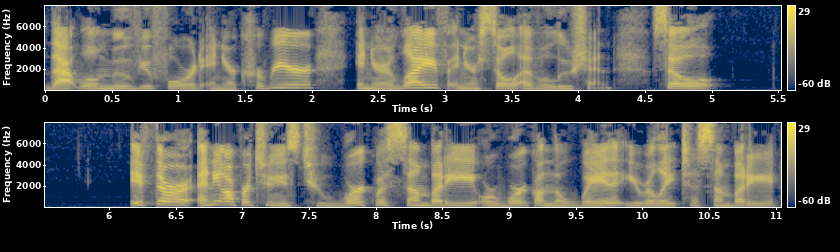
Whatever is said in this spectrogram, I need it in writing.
that will move you forward in your career, in your life, in your soul evolution. So, if there are any opportunities to work with somebody or work on the way that you relate to somebody,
